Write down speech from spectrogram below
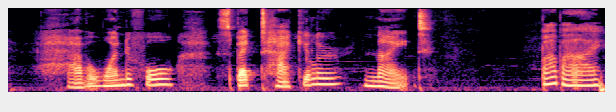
have a wonderful, spectacular night. Bye bye.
